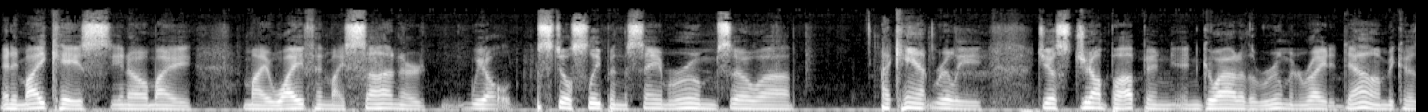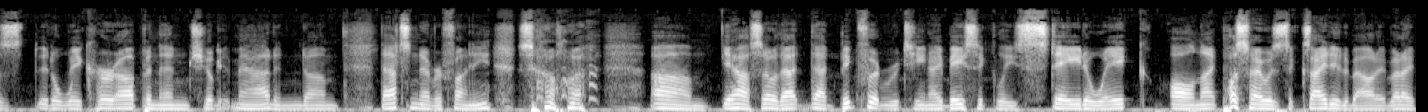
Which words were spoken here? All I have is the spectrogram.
And in my case, you know, my my wife and my son are we all still sleep in the same room, so uh, I can't really just jump up and, and go out of the room and write it down because it'll wake her up and then she'll get mad and um, that's never funny. So uh, um, yeah, so that that Bigfoot routine, I basically stayed awake all night. Plus, I was excited about it, but I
